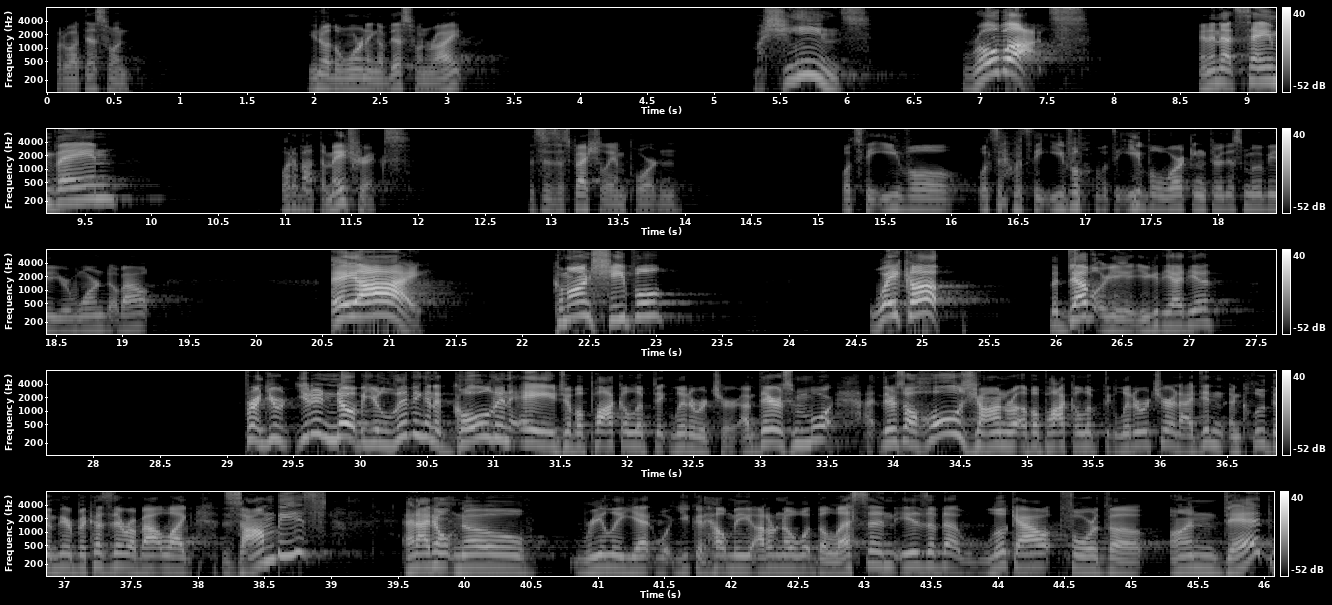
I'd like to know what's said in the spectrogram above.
What about this one? You know the warning of this one, right? Machines, robots. And in that same vein, what about the Matrix? This is especially important. What's the evil? What's, what's the evil? What's the evil working through this movie you're warned about? AI. Come on, sheeple. Wake up. The devil. You, you get the idea? Friend, you're, you did not know, but you're living in a golden age of apocalyptic literature. Um, there's more. Uh, there's a whole genre of apocalyptic literature, and I didn't include them here because they're about like zombies, and I don't know really yet what you could help me. I don't know what the lesson is of that. Look out for the undead.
